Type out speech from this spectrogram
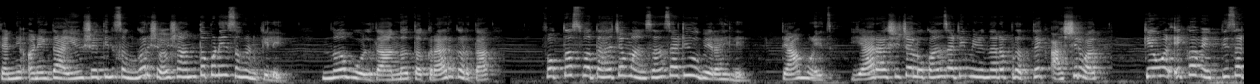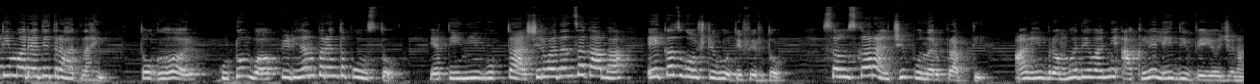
त्यांनी अनेकदा आयुष्यातील संघर्ष शांतपणे सहन केले. न बोलता न तक्रार करता फक्त स्वतःच्या माणसांसाठी उभे राहिले. त्यामुळेच या राशीच्या लोकांसाठी मिळणारा प्रत्येक आशीर्वाद केवळ एका व्यक्तीसाठी मर्यादित राहत नाही. तो घर कुटुंब पिढ्यांपर्यंत पोहोचतो. या तिन्ही गुप्त आशीर्वादांचा गाभा एकच गोष्टीभोवती फिरतो. संस्कारांची पुनर्प्राप्ती आणि ब्रह्मदेवांनी आखलेली दिव्य योजना.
